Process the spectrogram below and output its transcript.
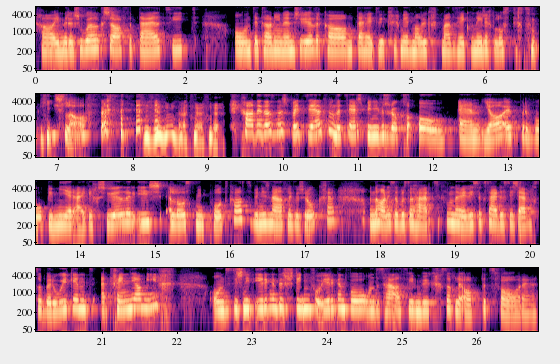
ich habe in einer Schule gearbeitet, Teilzeit. Und dort hatte ich einen Schüler gehabt, und der hat wirklich mir mal wirklich gemeldet, hey Cornelia, ich höre dich zum Einschlafen. ich hatte das noch speziell gefunden. Zuerst bin ich verschrocken, oh, ähm, ja, jemand, der bei mir eigentlich Schüler ist, hört meinen Podcast. Da bin ich schnell ein bisschen verschrocken. Und dann habe ich es aber so herzlich gefunden, habe Elisa gesagt, es ist einfach so beruhigend, er kennt ja mich. Und es ist nicht irgendeine Stimme von irgendwo und es hilft ihm wirklich so ein bisschen runterzufahren.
